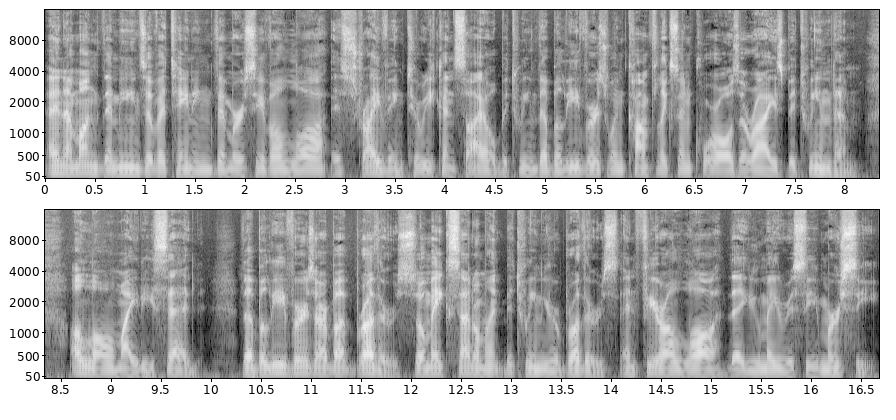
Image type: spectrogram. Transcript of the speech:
And among the means of attaining the mercy of Allah is striving to reconcile between the believers when conflicts and quarrels arise between them. Allah Almighty said, The believers are but brothers, so make settlement between your brothers, and fear Allah that you may receive mercy.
